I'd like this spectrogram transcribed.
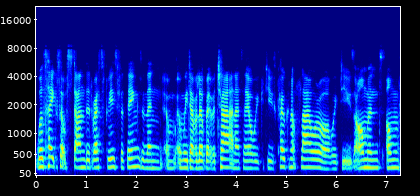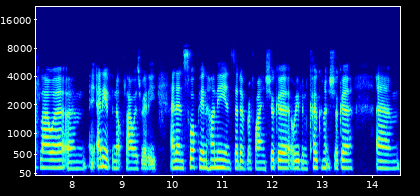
will take sort of standard recipes for things, and then and we'd have a little bit of a chat, and I'd say, oh, we could use coconut flour, or we'd use almond almond flour, um, any of the nut flours really, and then swap in honey instead of refined sugar, or even coconut sugar. Um,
